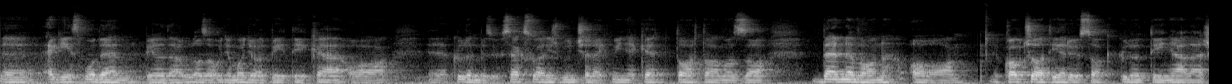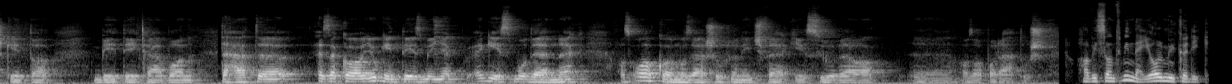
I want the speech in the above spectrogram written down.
e, egész modern például az, ahogy a magyar BTK a e, különböző szexuális bűncselekményeket tartalmazza, benne van a kapcsolati erőszak külön tényállásként a BTK-ban. Tehát ezek a jogintézmények egész modernek, az alkalmazásukra nincs felkészülve a, az apparátus. Ha viszont minden jól működik,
